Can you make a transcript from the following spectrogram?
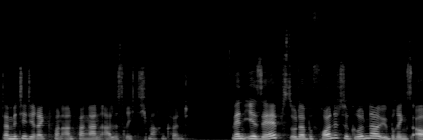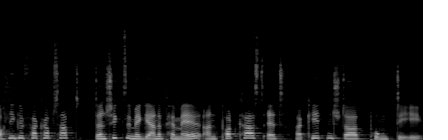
damit ihr direkt von Anfang an alles richtig machen könnt. Wenn ihr selbst oder befreundete Gründer übrigens auch Legal Fuck-Ups habt, dann schickt sie mir gerne per Mail an podcast.raketenstart.de.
